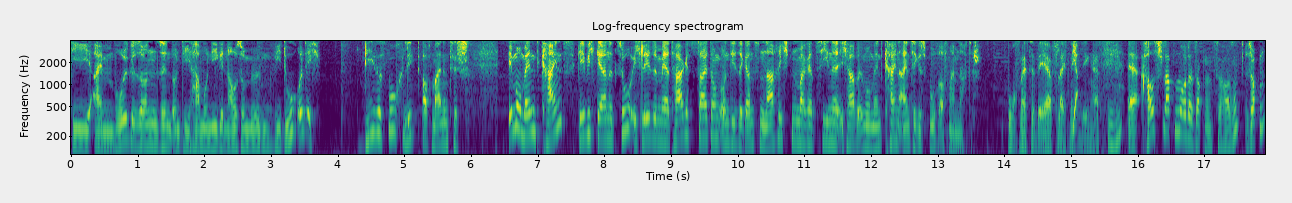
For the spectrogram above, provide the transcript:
die einem wohlgesonnen sind und die Harmonie genauso mögen wie du und ich. Dieses Buch liegt auf meinem Tisch. Im Moment keins, gebe ich gerne zu. Ich lese mehr Tageszeitung und diese ganzen Nachrichtenmagazine. Ich habe im Moment kein einziges Buch auf meinem Nachttisch. Buchmesse wäre vielleicht eine Ja. Gelegenheit. Äh, Hausschlappen oder Socken zu Hause? Socken?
